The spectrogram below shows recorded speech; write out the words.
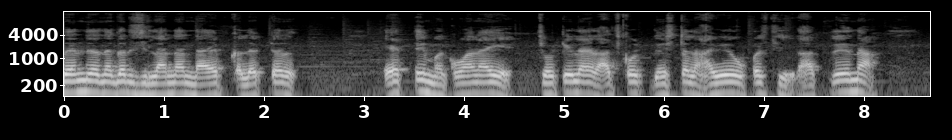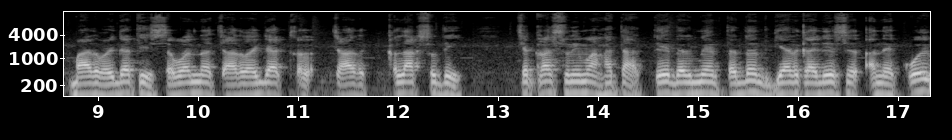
ભાવનગર જિલ્લાના નાયબ કલેક્ટર એચ મકવાણાએ ચોટીલા રાજકોટ નેશનલ હાઈવે ઉપરથી રાત્રેના બાર વાગ્યાથી સવારના ચાર વાગ્યા ચાર કલાક સુધી ચકાસણીમાં હતા. તે દરમિયાન તદ્દન ગેરકાયદેસર અને કોઈ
